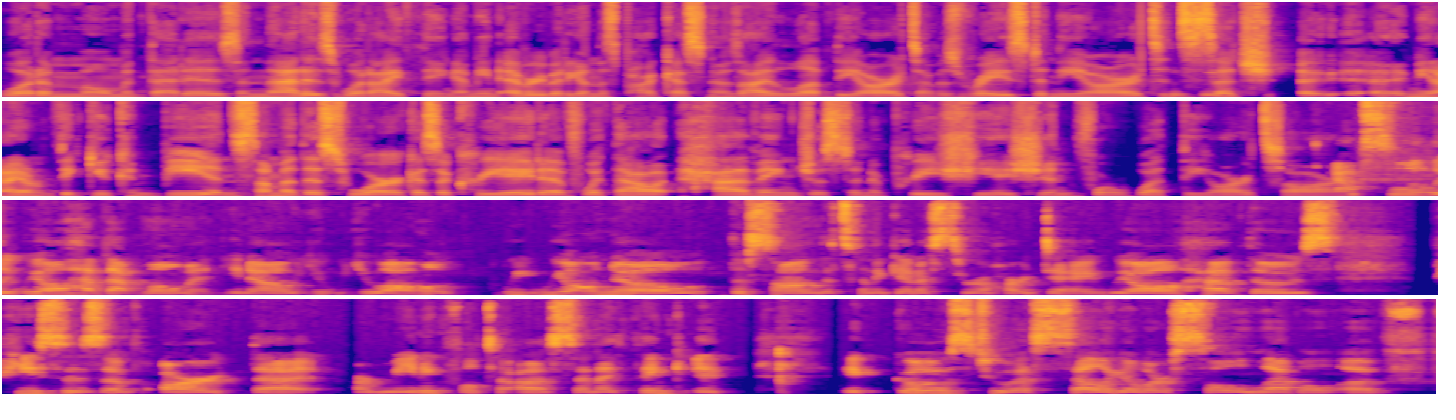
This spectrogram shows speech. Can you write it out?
what a moment that is. And that is what I think. I mean, everybody on this podcast knows I love the arts. I was raised in the arts. It's mm-hmm. such, I mean, I don't think you can be in some of this work as a creative without having just an appreciation for what the arts are. Absolutely. We all have that moment, you know, you, you all, we, we all know the song that's going to get us through a hard day. We all have those pieces of art that are meaningful to us. And I think it, it goes to a cellular soul level of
